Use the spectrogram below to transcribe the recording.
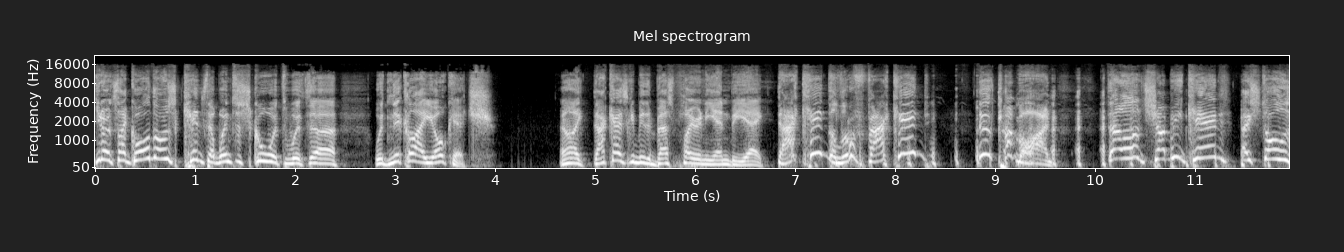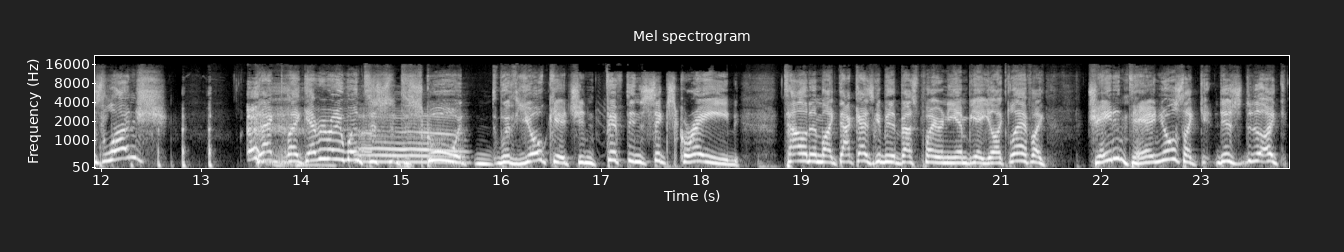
You know, it's like all those kids that went to school with with uh, with Nikola Jokic, and like that guy's gonna be the best player in the NBA. That kid, the little fat kid, come on, that little chubby kid. I stole his lunch. That, like everybody went to, to school with with Jokic in fifth and sixth grade, telling him like that guy's gonna be the best player in the NBA. You like laugh like Jayden Daniels. Like there's like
